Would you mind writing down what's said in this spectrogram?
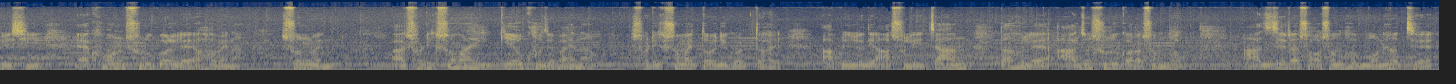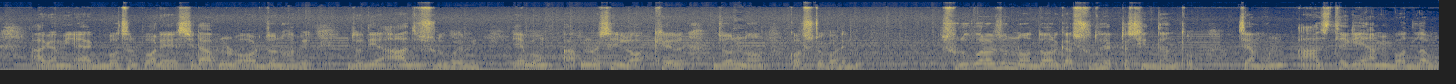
বেশি, এখন শুরু করলে হবে না। শুনবেন, আর সঠিক সময় কেউ খুঁজে পায় না। সঠিক সময় তৈরি করতে হয়। আপনি যদি আসলেই চান, তাহলে আজও শুরু করা সম্ভব। আজ যেটা অসম্ভব মনে হচ্ছে, আগামী এক বছর পরে সেটা আপনার অর্জন হবে, যদি আজ শুরু করেন এবং আপনার সেই লক্ষ্যের জন্য কষ্ট করেন। শুরু করার জন্য দরকার শুধু একটা সিদ্ধান্ত, যেমন, আজ থেকেই আমি বদলাবো।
